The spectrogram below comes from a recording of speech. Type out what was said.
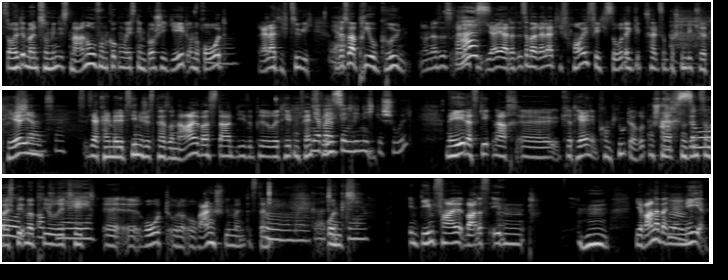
Sollte man zumindest mal anrufen und gucken, wie es dem Boschi geht. Und rot Genau. Relativ zügig. Und Ja. das war Prio Grün. Und das ist Was? relativ, ja, ja, das ist aber relativ häufig so. Da gibt's halt so bestimmte Kriterien. Scheiße. Es ist ja kein medizinisches Personal, was da diese Prioritäten Ja, festlegt. aber sind die nicht geschult? Nee, das geht nach äh, Kriterien im Computer. Rückenschmerzen Ach sind zum so, Beispiel immer okay. Priorität äh, äh, rot oder orange, wie man das dann. Oh mein Gott, Und- okay. In dem Fall war das eben, hm, wir waren aber in der Hm. Nähe.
